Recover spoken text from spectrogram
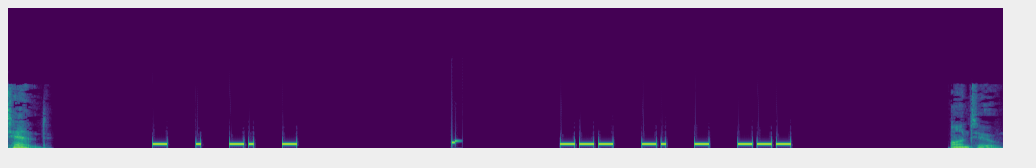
Tent. Onto.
